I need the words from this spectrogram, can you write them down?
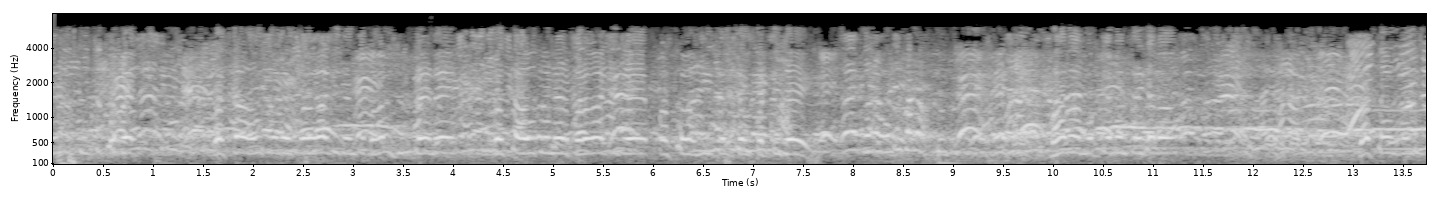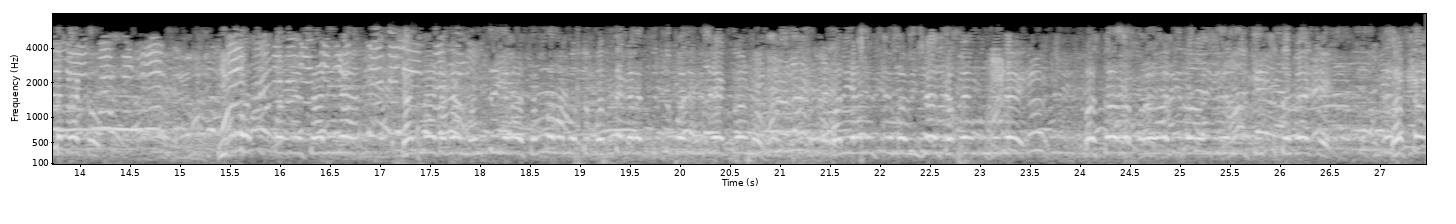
ಎಂದು ಸೂಚಿಸಬೇಕು. ಪ್ರಸ್ತಾವ ಹೌದು ಪರವಾಗಿದೆ ಎಂದು ಭಾವಿಸುತ್ತೇನೆ. ಪ್ರಸ್ತಾವ ಹೌದು ಪರವಾಗಿದೆ. ಪ್ರಸ್ತಾವ ಅಂಗೀಕರಿಸಲ್ಪಟ್ಟಿದೆ ಮಾನ್ಯ ಮುಖ್ಯಮಂತ್ರಿಗಳು ಪ್ರಸ್ತಾವ ಮಂಡಿಸಬೇಕು ಇಪ್ಪತ್ತೊಂದನೇ ಸಾಲಿನ ಕರ್ನಾಟಕ ಮಂತ್ರಿಗಳ ಸಂಬಳ ಮತ್ತು ಭತ್ತೆಗಳ ತಿದ್ದುಪಡಿ ವಿಧೇಯಕವನ್ನು ಪರಿಹರಿಸುವ ವಿಶೇಷ ಸಭೆ ಮುಂದಿದೆ. ಪ್ರಸ್ತಾವದ ಪರವಾಗಿರುವ ಎಂದು ಸೂಚಿಸಬೇಕು ಪ್ರಸ್ತಾವ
